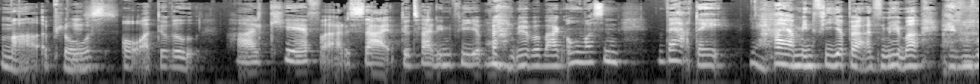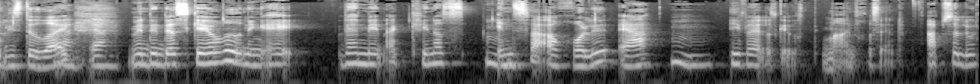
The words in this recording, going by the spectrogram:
meget applaus yes. over, at du ved, hold kæft, hvor er det sejt, du tager dine fire børn med på bakken. Og hun var sådan, hver dag ja. har jeg mine fire børn med mig alle mulige steder. Ikke? Ja, ja. Men den der skævridning af, hvad mænd og kvinders mm. ansvar og rolle er mm. i forældreskabet, det er meget interessant. Absolut.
